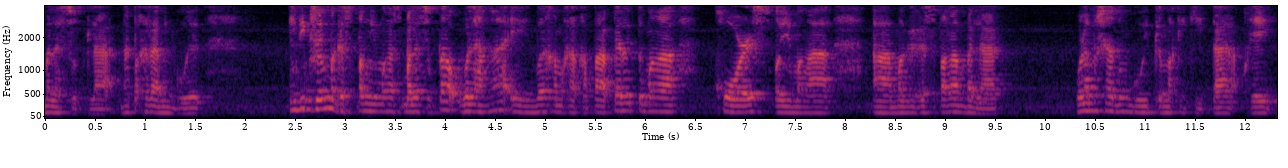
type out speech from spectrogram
malasutla. Napakaraming guhit. Hindi ko sabihin magaspang yung mga malasutla. Wala nga eh, wala kang makakapa. Pero itong mga coarse o yung mga ah, magagaspang ang balat, wala masyadong guhit ka makikita. Okay?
